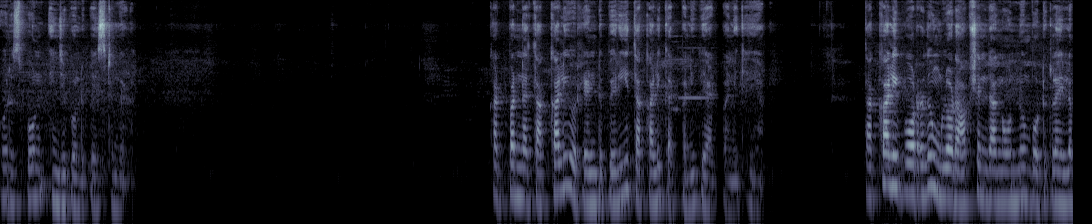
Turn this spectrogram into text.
ஒரு ஸ்பூன் இஞ்சி பூண்டு பேஸ்ட்டுங்க. கட் பண்ண தக்காளி ஒரு ரெண்டு பெரிய தக்காளி கட் பண்ணி ஆட் பண்ணிக்கோங்க. தக்காளி போடுறது உங்களோட ஆப்ஷன் தாங்க. ஒன்றும் போட்டுக்கலாம். இல்லை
